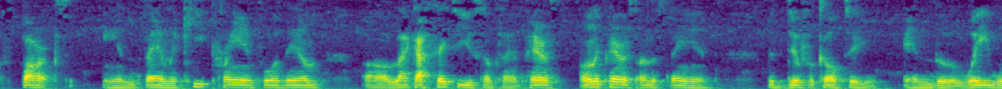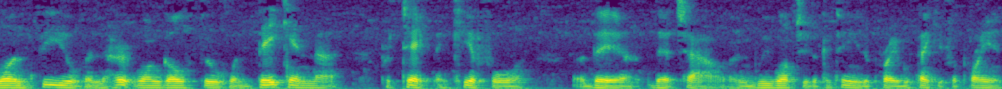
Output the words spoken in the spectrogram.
Sparks and family. Keep praying for them uh, like I say to you sometimes, parents only parents understand the difficulty and the way one feels and the hurt one goes through when they cannot protect and care for their their child. And we want you to continue to pray. We thank you for praying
